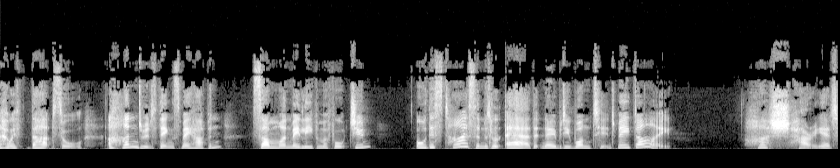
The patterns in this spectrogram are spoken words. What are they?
Oh, if that's all, a hundred things may happen. Some one may leave him a fortune, or this tiresome little heir that nobody wanted may die. Hush, Harriet!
